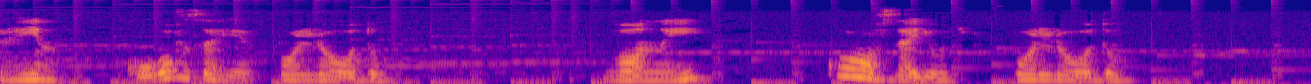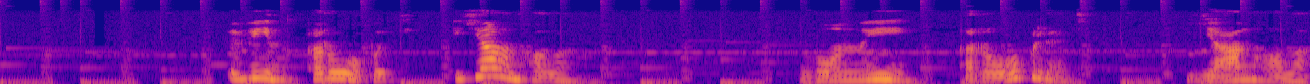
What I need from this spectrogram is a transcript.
Він ковзає по льоду. Вони ковзають по льоду. Він робить янгола. Вони роблять янгола.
